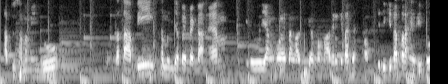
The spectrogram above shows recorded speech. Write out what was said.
Sabtu sama Minggu tetapi semenjak PPKM itu yang mulai tanggal 3 kemarin kita udah stop jadi kita terakhir itu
